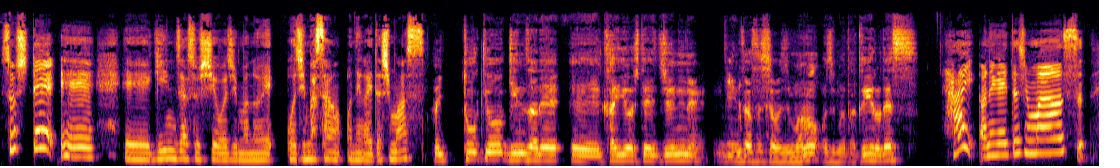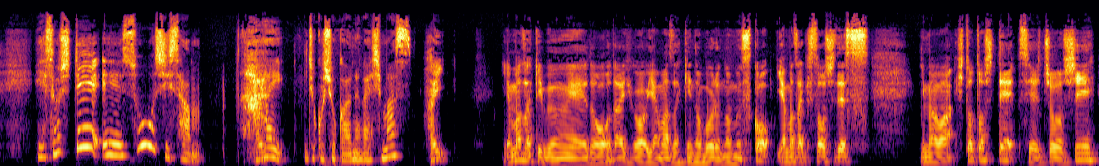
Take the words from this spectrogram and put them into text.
そして、えーえー銀座寿司小島のえ小島さん、お願いいたします。はい。東京銀座で、えー開業して12年、銀座寿司小島の小島拓弘です。はい。お願いいたします。えーそして、えー、宗志さん。はい、自己紹介お願いします。はい。山崎文栄堂代表山崎昇の息子山崎宗志です。今は人として成長し、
